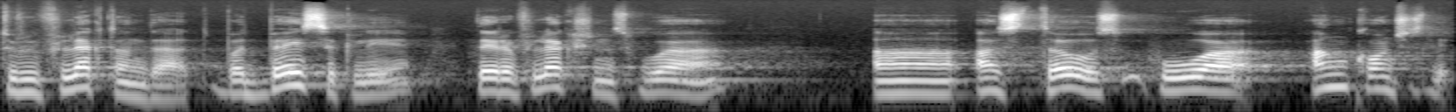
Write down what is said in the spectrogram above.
to reflect on that. But basically, their reflections were uh, as those who are unconsciously,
